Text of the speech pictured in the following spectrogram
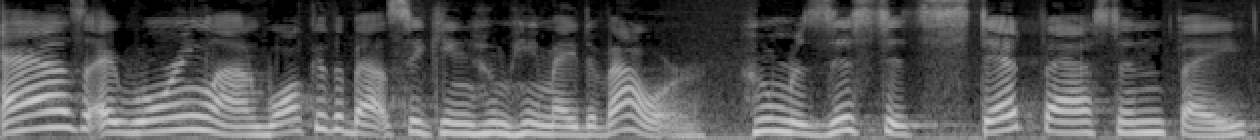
as a roaring lion walketh about seeking whom he may devour, whom resisteth steadfast in faith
